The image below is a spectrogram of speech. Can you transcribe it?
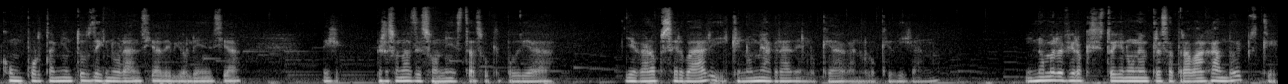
comportamientos de ignorancia, de violencia, de personas deshonestas o que podría llegar a observar y que no me agraden lo que hagan o lo que digan. Y no me refiero a que si estoy en una empresa trabajando y pues que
